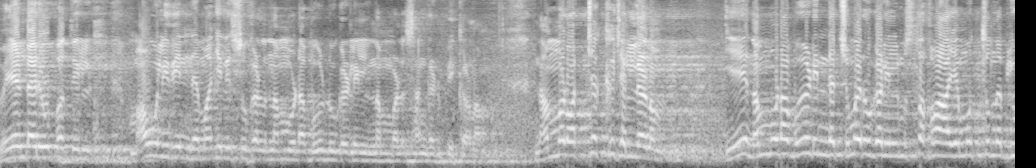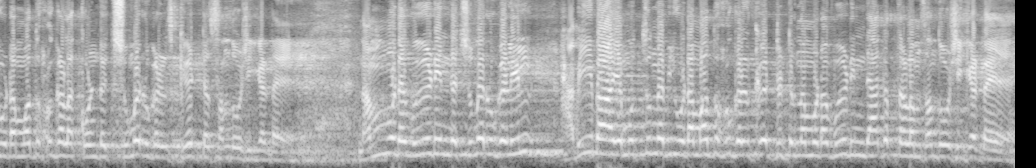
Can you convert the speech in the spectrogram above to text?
വേണ്ട രൂപത്തിൽ മൗലിദിന്റെ മജിലിസുകൾ നമ്മുടെ വീടുകളിൽ നമ്മൾ സംഘടിപ്പിക്കണം. നമ്മൾ ഒറ്റയ്ക്ക് ചെല്ലണം. ഈ നമ്മുടെ വീടിന്റെ ചുമരുകളിൽ മുസ്തഫായ മുത്തുനബിയുടെ മധുകളെ കൊണ്ട് ചുമരുകൾ കേട്ട് സന്തോഷിക്കട്ടെ. നമ്മുടെ വീടിന്റെ ചുമരുകളിൽ ഹബീബായ മുത്തുനബിയുടെ മധുഹുകൾ കേട്ടിട്ട് നമ്മുടെ വീടിന്റെ അകത്തളം സന്തോഷിക്കട്ടെ.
